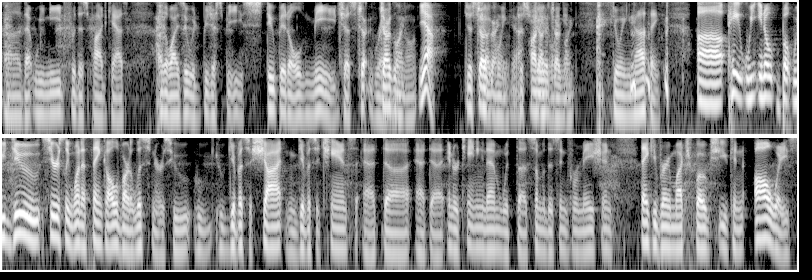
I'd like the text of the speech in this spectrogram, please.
uh, that we need for this podcast. Otherwise, it would be just be stupid old me just Ju- rambling juggling. on. Yeah, just Juggling, juggling, yeah, just audio juggling, juggling. doing nothing. Uh, hey, we you know, but we do seriously want to thank all of our listeners who who, who give us a shot and give us a chance at uh, at uh, entertaining them with uh, some of this information. Thank you very much, folks. You can always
